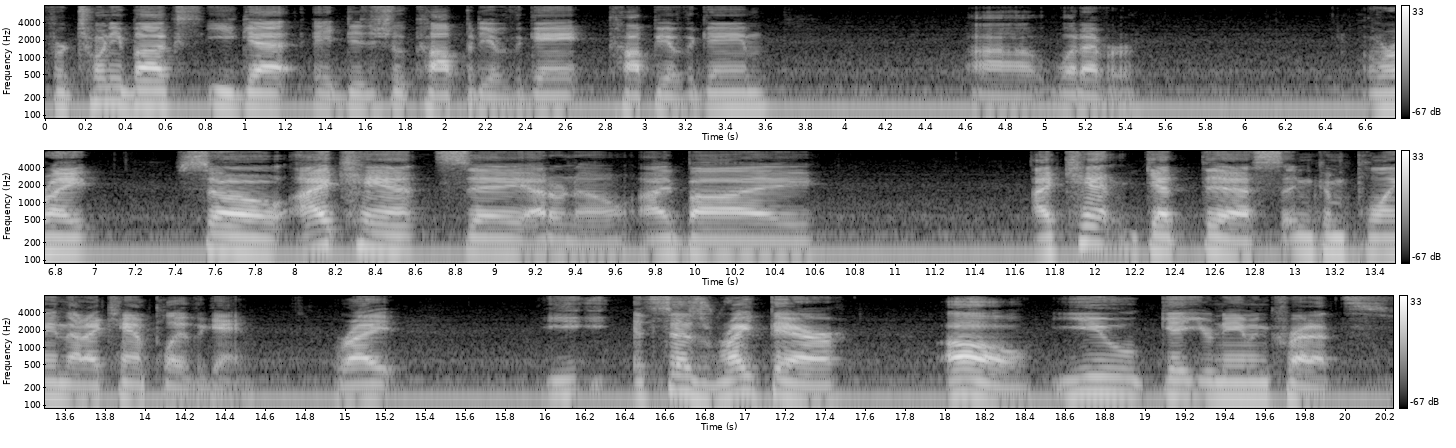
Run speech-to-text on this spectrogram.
For twenty bucks, you get a digital copy of the game. Copy of the game. Uh, whatever. Right. So I can't say I don't know. I buy. I can't get this and complain that I can't play the game. Right. It says right there. Oh, you get your name and credits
